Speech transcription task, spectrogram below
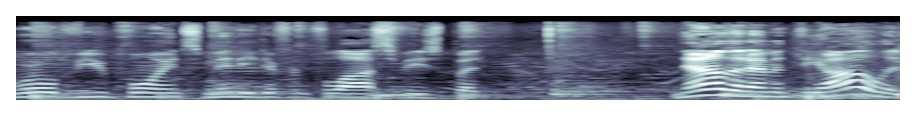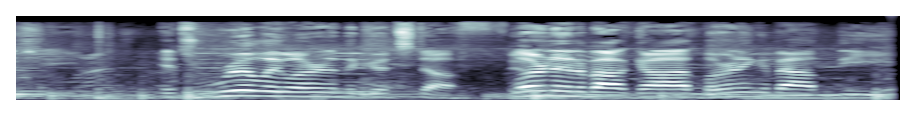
world viewpoints, many different philosophies. But now that I'm in theology, it's really learning the good stuff. Learning about God, learning about the,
